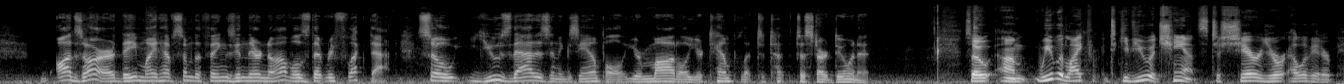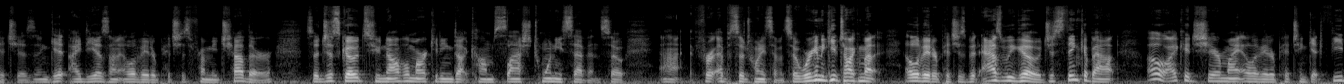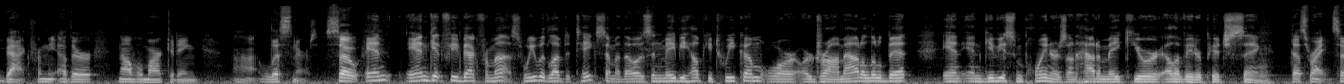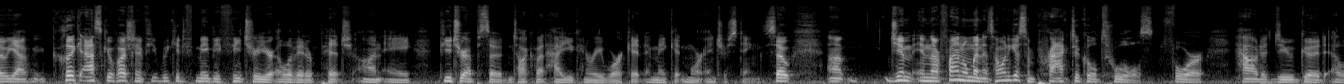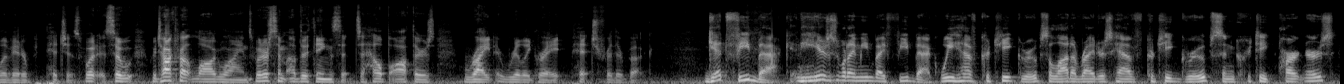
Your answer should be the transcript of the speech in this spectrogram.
Odds are they might have some of the things in their novels that reflect that. So use that as an example, your model, your template to, t- to start doing it. So um, we would like to give you a chance to share your elevator pitches and get ideas on elevator pitches from each other. So just go to novelmarketing.com slash 27. So uh, for episode 27. So we're going to keep talking about elevator pitches, but as we go, just think about, oh, I could share my elevator pitch and get feedback from the other novel marketing uh, listeners. So and and get feedback from us. We would love to take some of those and maybe help you tweak them or or draw them out a little bit and and give you some pointers on how to make your elevator pitch sing. That's right. So yeah, click ask a question. If you, we could maybe feature your elevator pitch on a future episode and talk about how you can rework it and make it more interesting. So. Uh, Jim, in our final minutes, I want to give some practical tools for how to do good elevator pitches. What, so we talked about log lines. What are some other things that, to help authors write a really great pitch for their book? Get feedback. And here's what I mean by feedback. We have critique groups. A lot of writers have critique groups and critique partners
